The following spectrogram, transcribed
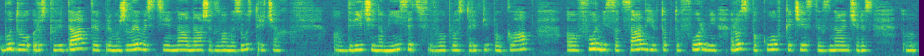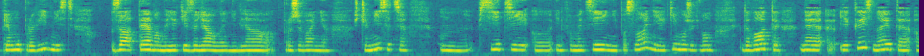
буду розповідати при можливості на наших з вами зустрічах е, двічі на місяць в просторі People Club в формі сатсангів, тобто в формі розпаковки чистих знань через пряму провідність за темами, які заявлені для проживання щомісяця. Всі ті е, інформаційні послання, які можуть вам давати не е, якийсь, знаєте, е,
